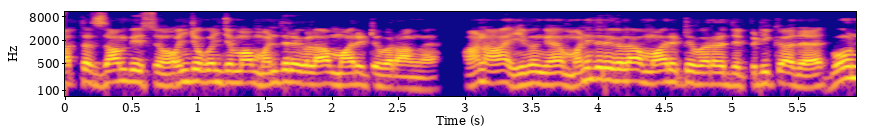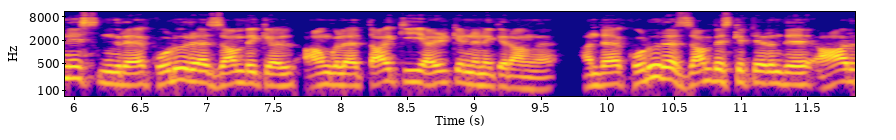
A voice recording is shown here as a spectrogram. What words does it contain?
மத்த ஜாம்பிஸும் கொஞ்சம் கொஞ்சமா மனிதர்களா மாறிட்டு வராங்க. ஆனா இவங்க மனிதர்களா மாறிட்டு வர்றது பிடிக்காத போனிஸ்ங்கிற கொடூர ஜாம்பிக்கள் அவங்கள தாக்கி அழிக்க நினைக்கிறாங்க. அந்த கொடூர ஜாம்பிஸ் கிட்ட இருந்து ஆர்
